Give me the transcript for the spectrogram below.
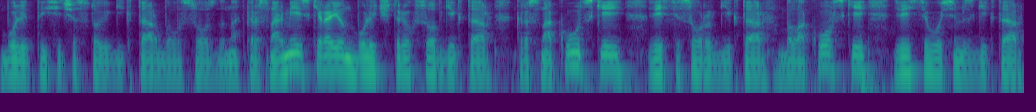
более 1100 гектар было создано. Красноармейский район, более 400 гектар. Краснокутский, 240 гектар. Балаковский, 280 гектар.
